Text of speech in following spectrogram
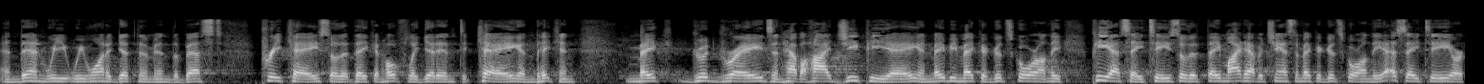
And then we, we want to get them in the best pre-K so that they can hopefully get into K and they can make good grades and have a high GPA and maybe make a good score on the PSAT so that they might have a chance to make a good score on the SAT or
